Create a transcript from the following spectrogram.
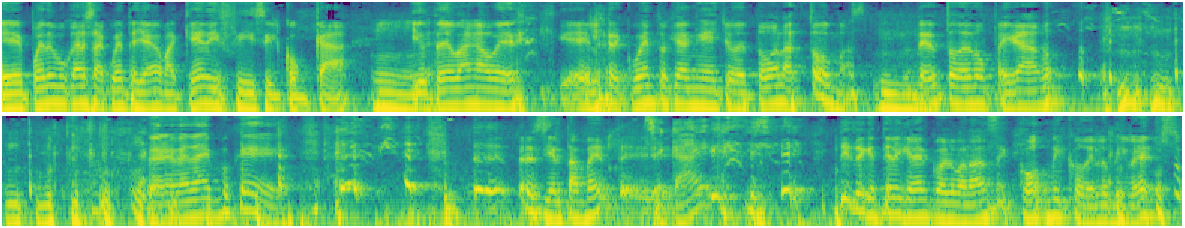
eh, pueden buscar esa cuenta, ya llama Qué difícil con K, mm. y ustedes van a ver el recuento que han hecho de todas las tomas mm. de estos dedos pegados. Pero es verdad, ¿por qué? Pero ciertamente. Se cae. Dice que tiene que ver con el balance cósmico del universo.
